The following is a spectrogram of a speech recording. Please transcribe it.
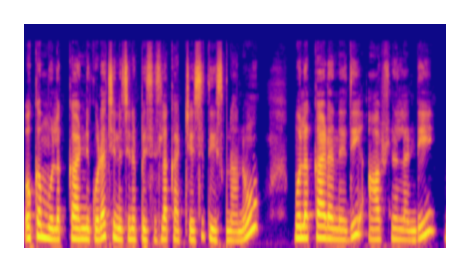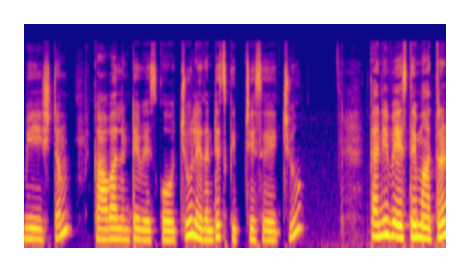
ఒక ములక్కాడిని కూడా చిన్న చిన్న పీసెస్లా కట్ చేసి తీసుకున్నాను. ములక్కాడ్ అనేది ఆప్షనల్ అండి. మీ ఇష్టం. కావాలంటే వేసుకోవచ్చు లేదంటే స్కిప్ చేసేయచ్చు. కానీ వేస్తే మాత్రం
